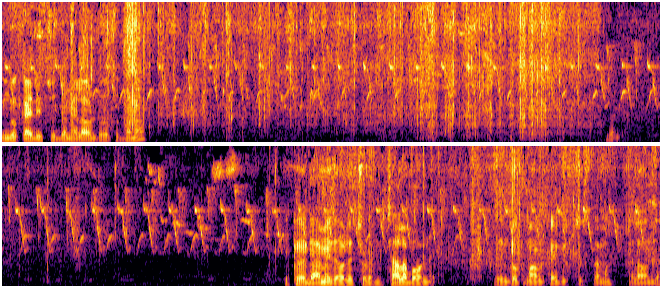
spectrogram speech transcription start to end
ఇంకొక ఇది చూద్దాం. ఎలా ఉంటుందో చూద్దామా? చూడండి. ఇక్కడ డ్యామేజ్ అవ్వలేదు చూడండి. చాలా బాగున్నాయి. ఇంకొక మామిడికాయ తీసి చూస్తామా? ఎలా ఉందో?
